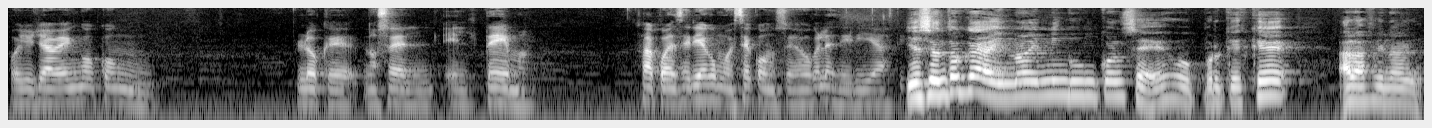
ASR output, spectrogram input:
o yo ya vengo con lo que, no sé, el, el tema. O sea, ¿cuál sería como ese consejo que les dirías? Yo siento que ahí no hay ningún consejo, porque es que a la final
